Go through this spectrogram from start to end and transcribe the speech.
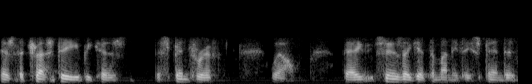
as the trustee because the spendthrift, well, they as soon as they get the money, they spend it.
